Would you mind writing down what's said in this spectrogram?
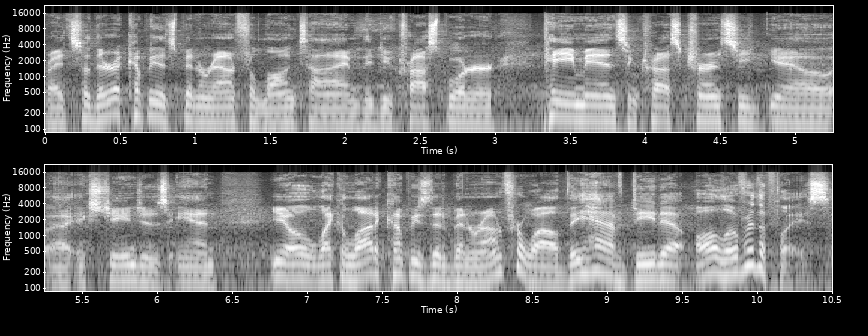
right? So they're a company that's been around for a long time. They do cross-border payments and cross-currency, you know, uh, exchanges. And you know, like a lot of companies that have been around for a while, they have data all over the place.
